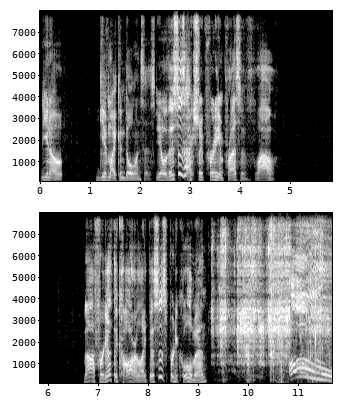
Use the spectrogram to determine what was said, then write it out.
you know, give my condolences. Yo, this is actually pretty impressive. Wow. Nah, forget the car. Like this is pretty cool, man. Oh!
